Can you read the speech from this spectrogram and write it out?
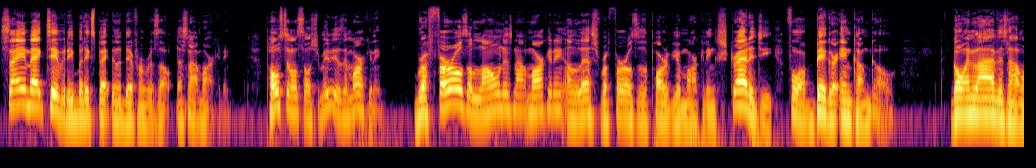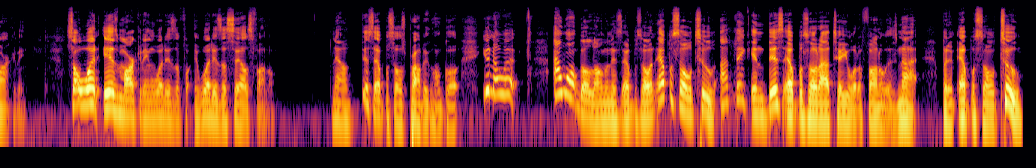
Same activity, but expecting a different result. That's not marketing. Posting on social media isn't marketing. Referrals alone is not marketing unless referrals is a part of your marketing strategy for a bigger income goal. Going live is not marketing. So what is marketing? What is a what is a sales funnel? Now, this episode is probably going to go. You know what? I won't go long on this episode. In episode two, I think in this episode, I'll tell you what a funnel is not. But in episode two,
